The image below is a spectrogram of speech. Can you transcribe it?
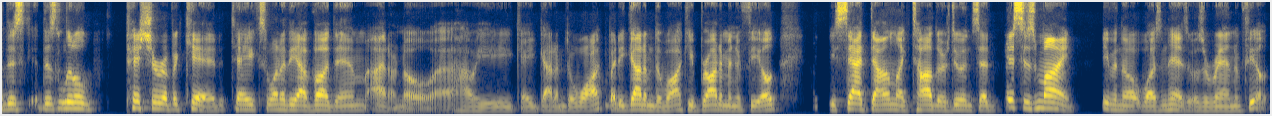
this this little pisher of a kid takes one of the avadim. I don't know uh, how he, he got him to walk, but he got him to walk. He brought him in a field. He sat down like toddlers do and said, "This is mine," even though it wasn't his. It was a random field.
